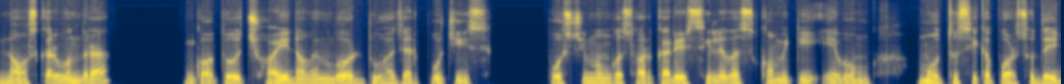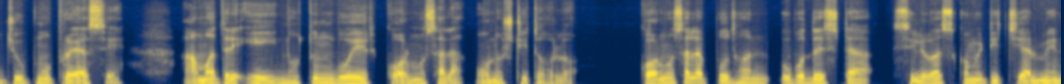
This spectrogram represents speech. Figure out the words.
নমস্কার বন্ধুরা। গত ছয়ই নভেম্বর দু পঁচিশ পশ্চিমবঙ্গ সরকারের সিলেবাস কমিটি এবং মধ্যশিক্ষা পর্ষদের যুগ্ম প্রয়াসে আমাদের এই নতুন বইয়ের কর্মশালা অনুষ্ঠিত হলো। কর্মশালার প্রধান উপদেষ্টা সিলেবাস কমিটির চেয়ারম্যান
